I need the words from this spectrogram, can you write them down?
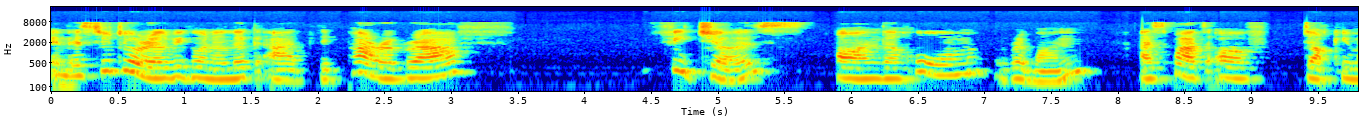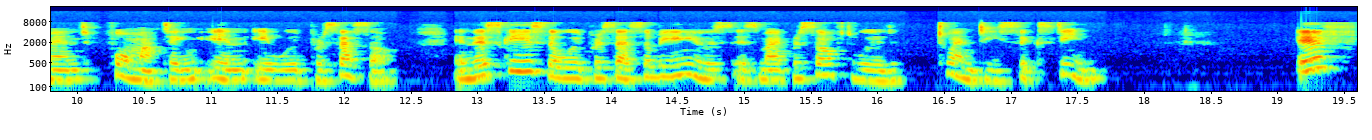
In this tutorial, we're going to look at the paragraph features on the home ribbon as part of document formatting in a word processor. In this case, the word processor being used is Microsoft Word 2016. If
